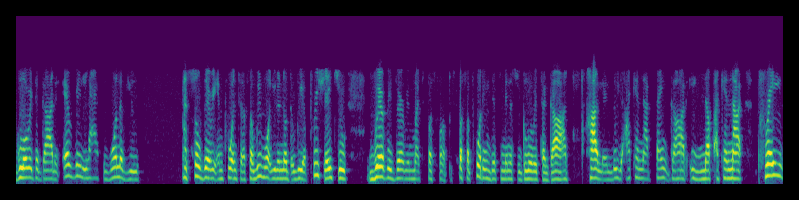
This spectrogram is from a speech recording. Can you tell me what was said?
Glory to God. And every last one of you is so very important to us. So we want you to know that we appreciate you very, very much for, for, for supporting this ministry. Glory to God. Hallelujah. I cannot thank God enough. I cannot praise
